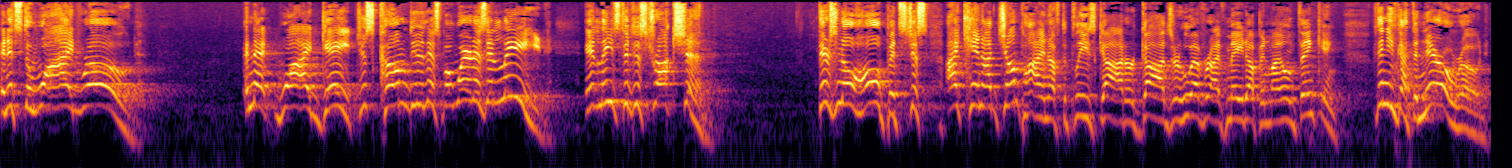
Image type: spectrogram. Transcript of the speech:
And it's the wide road. And that wide gate, just come do this, but where does it lead? It leads to destruction. There's no hope. It's just, I cannot jump high enough to please God or gods or whoever I've made up in my own thinking. Then you've got the narrow road,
